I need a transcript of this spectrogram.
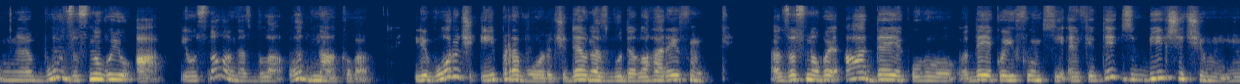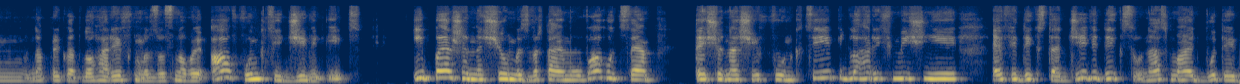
е, був з основою А. І основа в нас була однакова, ліворуч і праворуч, де у нас буде логарифм е, з основи А деякого, деякої функції f від x більше, ніж, наприклад, логарифм з основи А функції g від x. І перше, на що ми звертаємо увагу, це те, що наші функції підлогарифмічні f від x та g від x у нас мають бути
